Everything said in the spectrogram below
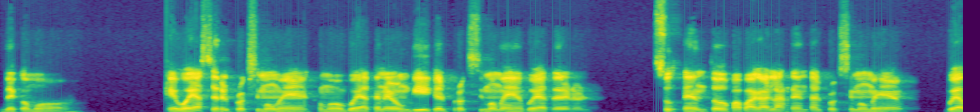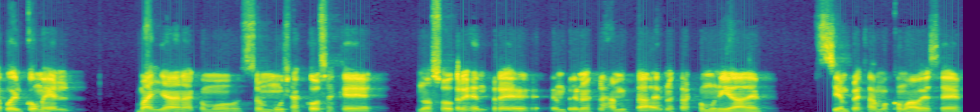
de cómo qué voy a hacer el próximo mes, como voy a tener un gig el próximo mes, voy a tener sustento para pagar la renta el próximo mes, voy a poder comer mañana, como son muchas cosas que nosotros entre, entre nuestras amistades, nuestras comunidades, siempre estamos como a veces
